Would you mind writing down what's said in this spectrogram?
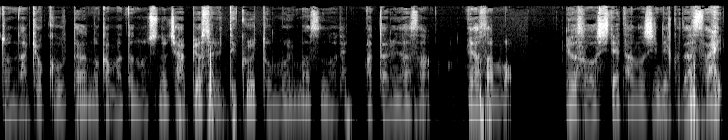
どんな曲を歌うのかまた後々発表されてくると思いますので、また皆さん、皆さんも予想して楽しんでください。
